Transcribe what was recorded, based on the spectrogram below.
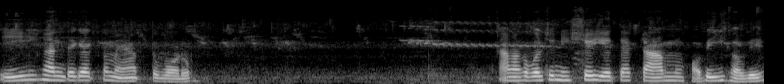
এইখান থেকে একদম এত বড়। আমাকে বলছে, নিশ্চয়ই এতে একটা আম হবেই হবে।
